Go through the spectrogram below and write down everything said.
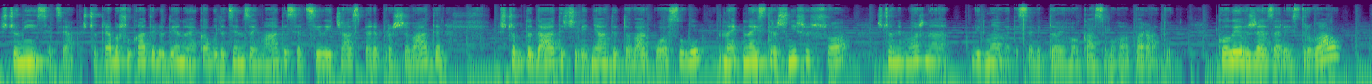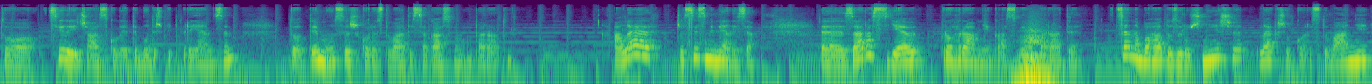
щомісяця, що треба шукати людину, яка буде цим займатися, цілий час перепрошивати, щоб додати чи відняти товар послугу. Найстрашніше, що, що не можна відмовитися від того касового апарату. Коли вже зареєстрував, то цілий час, коли ти будеш підприємцем, то ти мусиш користуватися касовим апаратом. Але часи змінилися. Е, Зараз є програмні касові апарати. Це набагато зручніше, легше в користуванні.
